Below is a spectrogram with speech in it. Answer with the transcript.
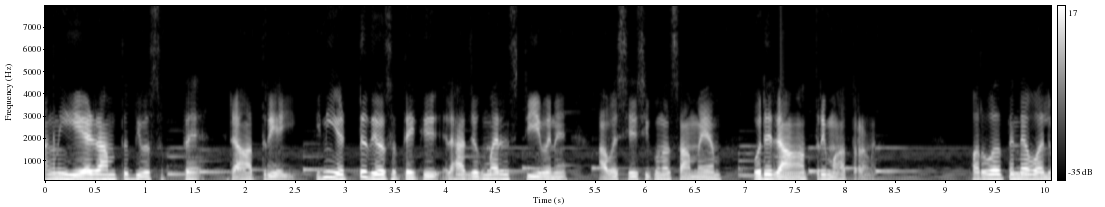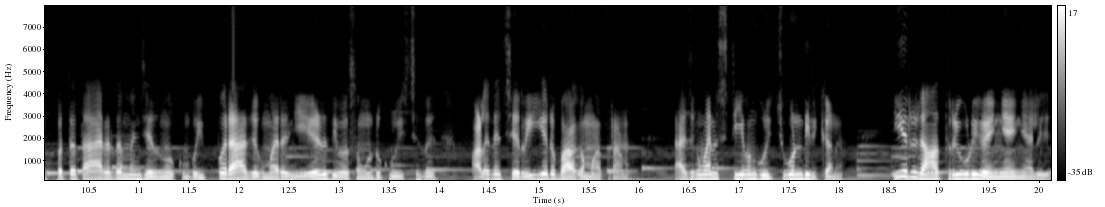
അങ്ങനെ ഏഴാമത്തെ ദിവസത്തെ രാത്രിയായി. ഇനി എട്ട് ദിവസത്തേക്ക് രാജകുമാരൻ സ്റ്റീവന് അവശേഷിക്കുന്ന സമയം ഒരു രാത്രി മാത്രമാണ്. പർവതത്തിന്റെ വലുപ്പത്തെ താരതമ്യം ചെയ്ത് നോക്കുമ്പോൾ ഇപ്പോൾ രാജകുമാരൻ ഏഴ് ദിവസം കൊണ്ട് കുഴിച്ചത് വളരെ ചെറിയൊരു ഭാഗം മാത്രമാണ് രാജകുമാരൻ സ്റ്റീവൻ കുഴിച്ചുകൊണ്ടിരിക്കുകയാണ് ഈ ഒരു രാത്രി കൂടി കഴിഞ്ഞ് കഴിഞ്ഞാൽ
